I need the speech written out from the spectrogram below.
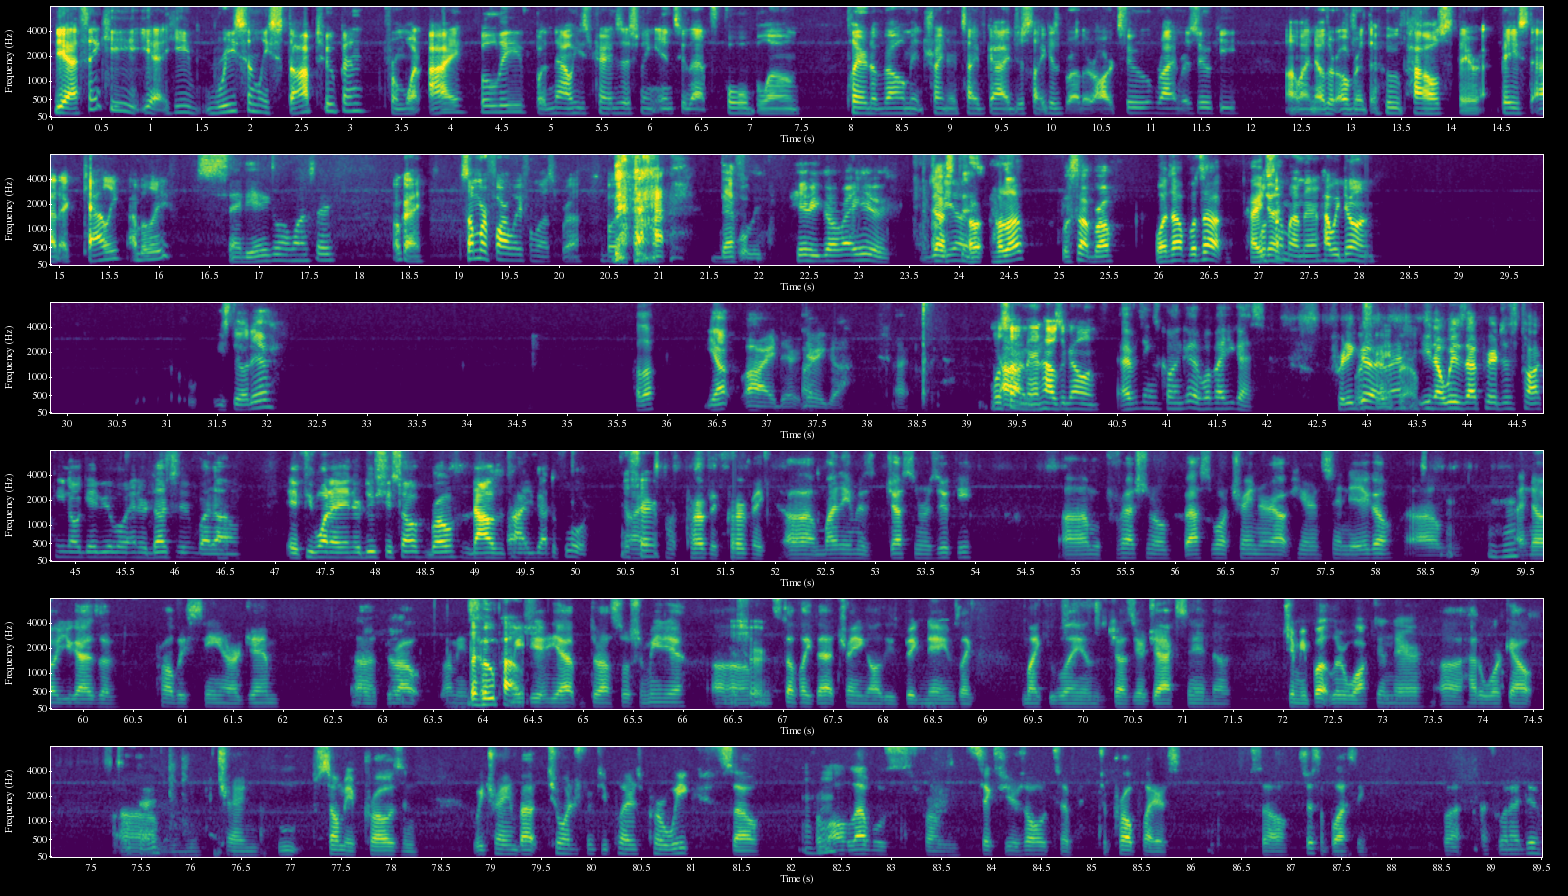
Yeah, I think he yeah he recently stopped hooping, from what I believe, but now he's transitioning into that full blown player development trainer type guy, just like his brother R two Ryan Razooky. Um, I know they're over at the Hoop House. They're based out of Cali, I believe. San Diego, I want to say. Okay, somewhere far away from us, bro. But. Definitely. Here you go, right here. Justin, yeah. Uh, hello? what's up, bro? What's up? What's up? How you what's doing? up, my man? How we doing? You still there? Hello. Yep. All right, there, there you go. What's All up, right. man? How's it going? Everything's going good. What about you guys? Pretty What's good, great, man. bro? You know, we was up here just talking. You know, gave you a little introduction, but um, if you want to introduce yourself, bro, now's the time. Alright. You got the floor. Yes, All sir. Perfect, perfect. Uh, my name is Justin Razooky. I'm a professional basketball trainer out here in San Diego. Um, hmm I know you guys have probably seen our gym uh, throughout. I mean, The Hoop House. Media, yeah, throughout social media, um, and stuff like that. Training all these big names like Mikey Williams, Jazier Jackson, uh, Jimmy Butler walked in there, uh, had a workout. Okay. Um, train m- so many pros, and we train about 250 players per week. So from Mhm. all levels, from six years old to to pro players. So it's just a blessing. But that's what I do.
